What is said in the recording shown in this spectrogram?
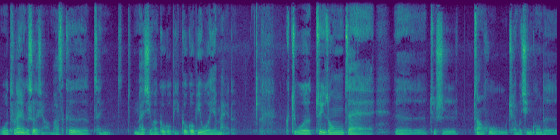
我突然有个设想，马斯克曾蛮喜欢狗狗币，狗狗币我也买的。就我最终在呃，就是账户全部清空的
